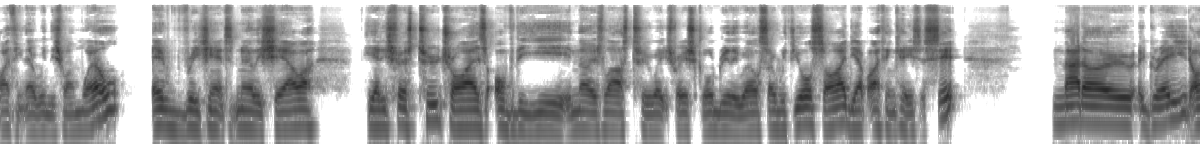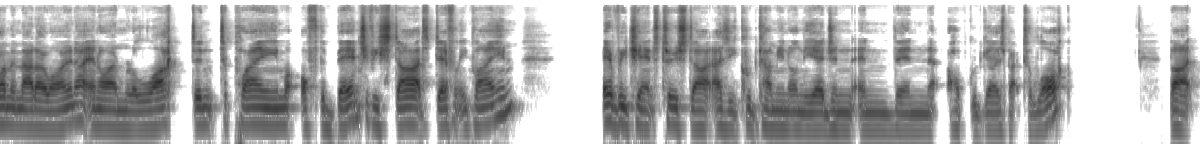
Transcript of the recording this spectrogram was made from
I think they'll win this one well. Every chance at an early shower. He had his first two tries of the year in those last two weeks where he scored really well. So with your side, yep, I think he's a sit. Maddo agreed. I'm a Maddo owner and I'm reluctant to play him off the bench. If he starts, definitely play him. Every chance to start as he could come in on the edge and, and then Hopgood goes back to lock. But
